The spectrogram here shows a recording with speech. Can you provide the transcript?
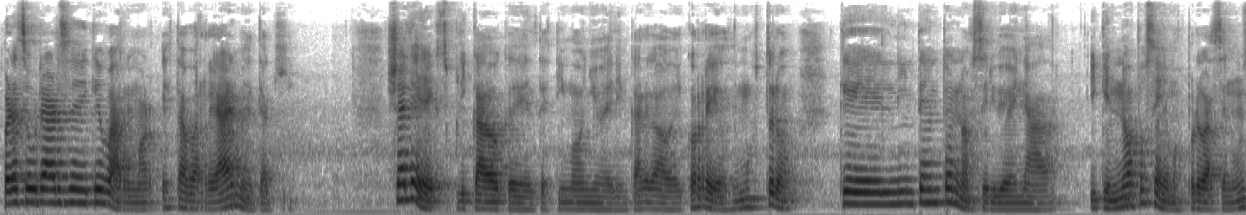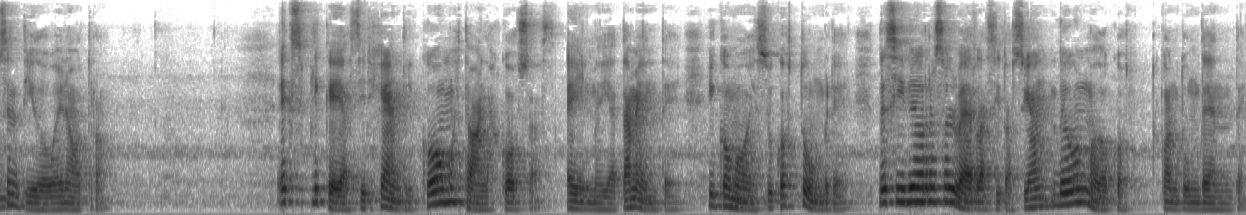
para asegurarse de que Barrymore estaba realmente aquí. Ya le he explicado que el testimonio del encargado de correos demostró que el intento no sirvió de nada y que no poseemos pruebas en un sentido o en otro. Expliqué a Sir Henry cómo estaban las cosas e inmediatamente, y como es su costumbre, decidió resolver la situación de un modo contundente.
